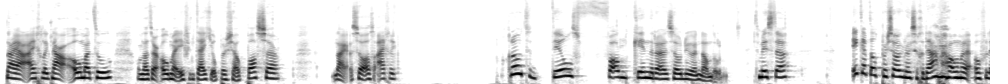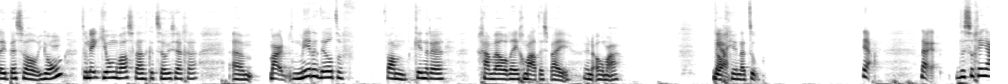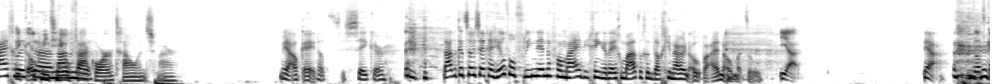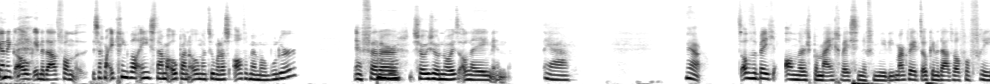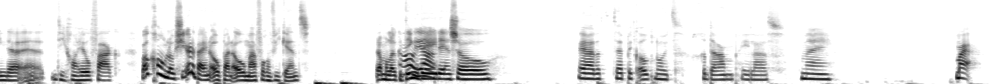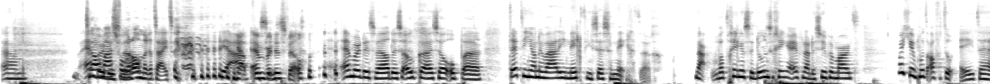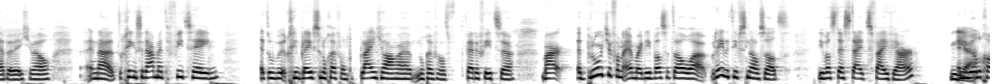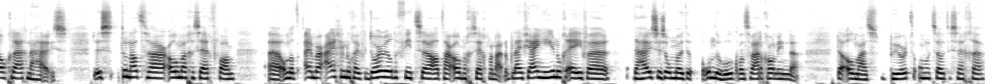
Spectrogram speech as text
nou ja, eigenlijk naar haar oma toe. Omdat haar oma even een tijdje op haar zou passen. Nou ja, zoals eigenlijk grote deels van kinderen zo nu en dan doen. Tenminste, ik heb dat persoonlijk nooit zo gedaan. Mijn oma overleed best wel jong. Toen ik jong was, laat ik het zo zeggen. Um, maar het merendeel van kinderen gaan wel regelmatig bij hun oma dagje ja. naartoe. Ja, nou ja, dus ze ging eigenlijk... Ik ook niet uh, heel de... vaak hoor, trouwens, maar... Ja, oké, okay, dat is zeker... Laat ik het zo zeggen, heel veel vriendinnen van mij... die gingen regelmatig een dagje naar hun opa en oma toe. Ja. Ja. Dat ken ik ook, inderdaad. Van, zeg maar, ik ging wel eens naar mijn opa en oma toe... maar dat is altijd met mijn moeder. En verder mm -hmm. sowieso nooit alleen. En ja... Ja. Het is altijd een beetje anders bij mij geweest in de familie. Maar ik weet het ook inderdaad wel van vrienden eh, die gewoon heel vaak... Maar ook gewoon logeerden bij een opa en oma voor een weekend. En allemaal leuke oh, dingen ja. deden en zo. Ja, dat heb ik ook nooit gedaan, helaas. Nee. Maar ja, um, Trauma's dus voor wel. een andere tijd. Ja, ja. Amber dus wel. Amber dus wel. Dus ook uh, zo op uh, 13 januari 1996. Nou, wat gingen ze doen? Ze gingen even naar de supermarkt. Want je moet af en toe eten hebben, weet je wel. En uh, toen gingen ze daar met de fiets heen. En toen ging, bleef ze nog even op het pleintje hangen. Nog even wat verder fietsen. Maar het broertje van Amber, die was het al uh, relatief snel zat. die was destijds vijf jaar. En die wilde gewoon graag naar huis. Dus toen had haar oma gezegd van... Uh, omdat Amber eigenlijk nog even door wilde fietsen... had haar oma gezegd van... nou, dan blijf jij hier nog even. De huis is om de, om de hoek. Want ze waren gewoon in de, de oma's buurt, om het zo te zeggen.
